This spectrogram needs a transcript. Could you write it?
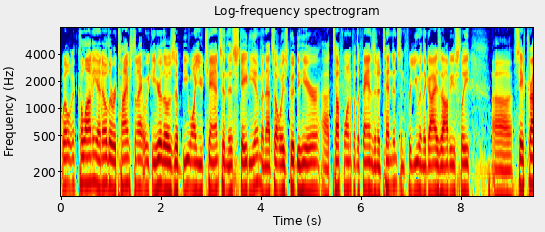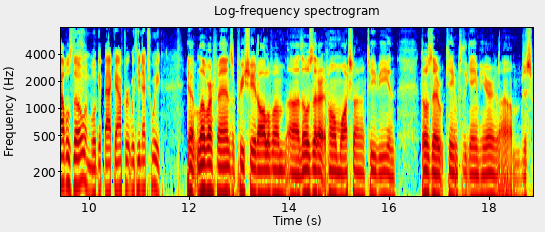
Well, Kalani, I know there were times tonight we could hear those uh, BYU chants in this stadium, and that's always good to hear. Uh, tough one for the fans in attendance and for you and the guys, obviously. Uh, safe travels, though, and we'll get back after it with you next week. Yeah, love our fans, appreciate all of them. Uh, those that are at home watching on TV, and those that came to the game here. Um, just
